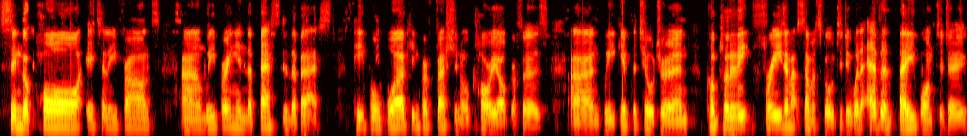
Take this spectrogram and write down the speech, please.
Singapore, Italy, France, and we bring in the best of the best. People working professional choreographers, and we give the children complete freedom at summer school to do whatever they want to do.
